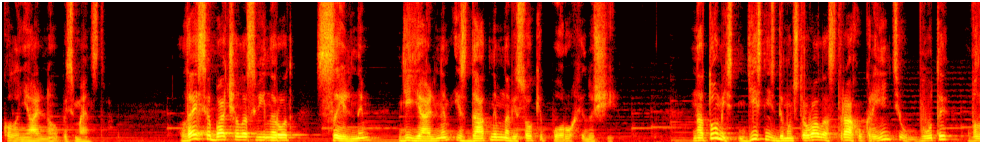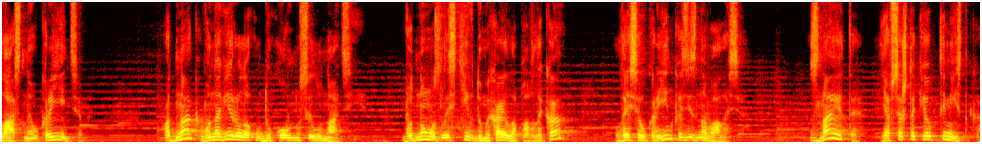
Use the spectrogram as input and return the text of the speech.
колоніального письменства. Леся бачила свій народ сильним, діяльним і здатним на високі порухи душі. Натомість дійсність демонструвала страх українців бути власне українцями. Однак вона вірила у духовну силу нації. В одному з листів до Михайла Павлика Леся Українка зізнавалася: Знаєте, я все ж таки оптимістка,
